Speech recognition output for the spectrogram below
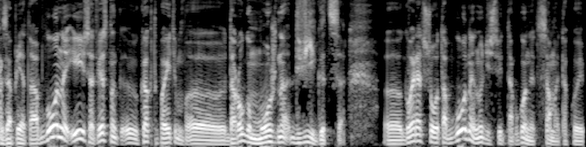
запрета обгона, и, соответственно, как-то по этим э, дорогам можно двигаться. Э, говорят, что вот обгоны, ну, действительно, обгон это самый такой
